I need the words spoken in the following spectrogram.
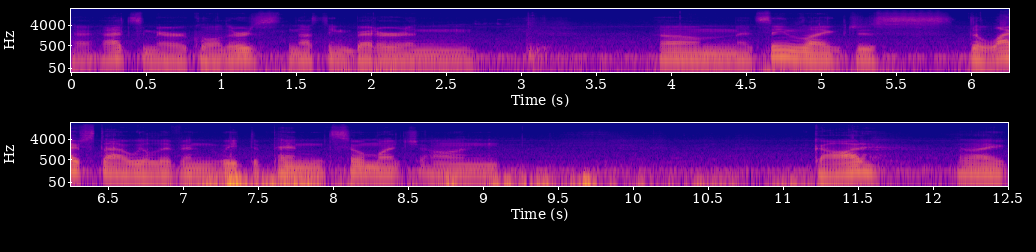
that's a miracle. There's nothing better, and um, it seems like just the lifestyle we live in. We depend so much on God, like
